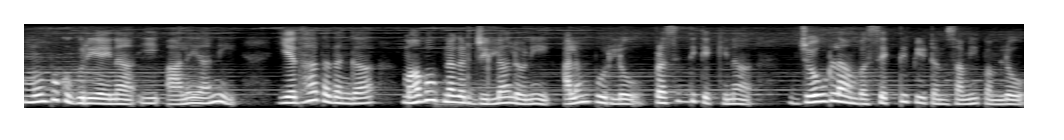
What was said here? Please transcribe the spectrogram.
ముంపుకు గురి అయిన ఈ ఆలయాన్ని యథాతథంగా మహబూబ్ నగర్ జిల్లాలోని అలంపూర్లో ప్రసిద్ధికెక్కిన జోగులాంబ శక్తిపీఠం సమీపంలో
